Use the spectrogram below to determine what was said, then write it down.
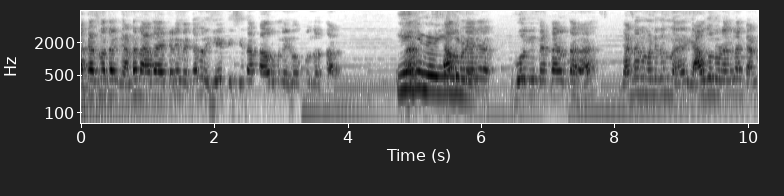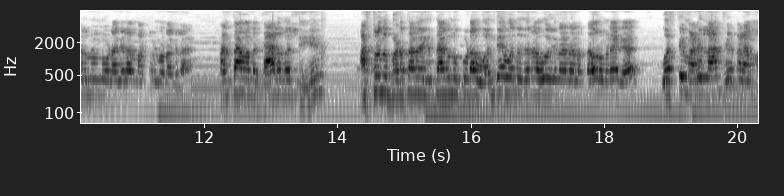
ಅಕಸ್ಮಾತ್ ಆಗಿ ಗಂಡನ ಆದಾಯ ಕಡಿಮೆ ಬೇಕಂದ್ರೆ ಹೇಟಿ ಸೀದಾ ತಾವ್ರ ಮನೆಗೆ ಹೋಗಿ ಕುಂದಿರ್ತಾರ. ಈಗಿನ ತವ್ರ ಈಗಿನ ಮನ್ಯಾಗ ಹೋಗಿ ಮೆಟ್ಟ ಇರ್ತಾರ. ಗಂಡನ ಮನಿದನ್ನ ಯಾವ್ದು ನೋಡಂಗಿಲ್ಲ ಗಂಡನ ನೋಡಂಗಿಲ್ಲ ಮಕ್ಕಳು ನೋಡಂಗಿಲ್ಲ. ಅಂತ ಒಂದು ಕಾಲದಲ್ಲಿ ಅಷ್ಟೊಂದು ಬಡತನ ಇದ್ದಾಗನು ಕೂಡ ಒಂದೇ ಒಂದು ದಿನ ಹೋಗಿ ನಾನು ನನ್ನ ತವ್ರ ಮನ್ಯಾಗ ವಸ್ತಿ ಮಾಡಿಲ್ಲ ಅಂತ ಹೇಳ್ತಾಳ ಅಮ್ಮ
